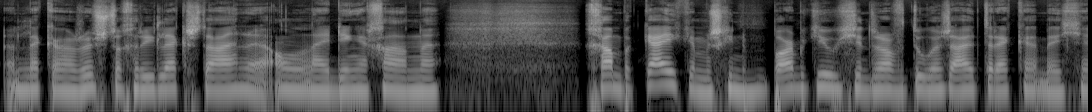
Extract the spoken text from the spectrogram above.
lekker rustig, relaxed daar uh, allerlei dingen gaan, uh, gaan bekijken. Misschien een barbecueetje er af en toe eens uittrekken. Een beetje,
